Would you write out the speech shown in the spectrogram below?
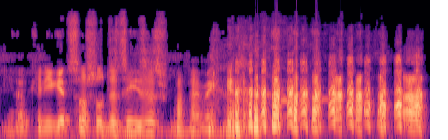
you know, can you get social diseases from having?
